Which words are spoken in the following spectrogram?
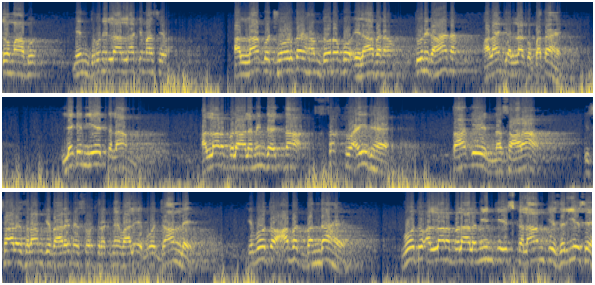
دو معبود، من دون اللہ اللہ کے ماں سوا. اللہ کو چھوڑ کر ہم دونوں کو الہ بناؤ، تو نے کہا تھا، حالانکہ اللہ کو پتا ہے، لیکن یہ کلام اللہ رب العالمین کا اتنا سخت وعید ہے تاکہ نصارہ عیسیٰ علیہ السلام کے بارے میں سوچ رکھنے والے وہ جان لے کہ وہ تو عبد بندہ ہے، وہ تو اللہ رب العالمین کے اس کلام کے ذریعے سے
